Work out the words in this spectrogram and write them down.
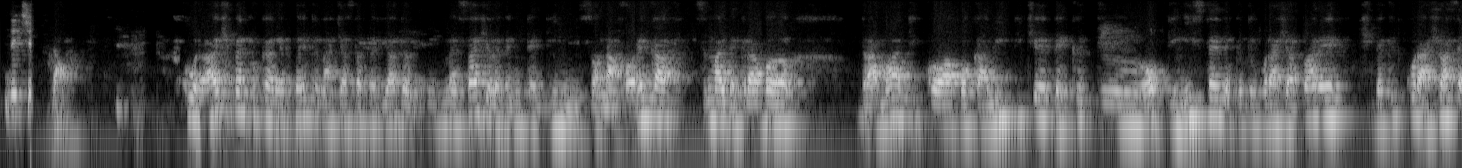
De ce? Da. Curaj, pentru că, repet, în această perioadă, mesajele venite din zona Horeca sunt mai degrabă uh, dramatico-apocaliptice, decât uh, optimiste, decât încurajatoare și decât curajoase,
